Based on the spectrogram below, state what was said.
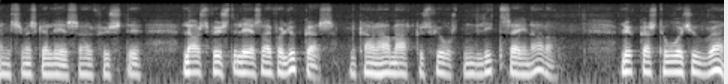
Kanskje vi skal lese først La oss først lese fra Lukas. Vi kan ha Markus 14 litt seinere. Lukas 22.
